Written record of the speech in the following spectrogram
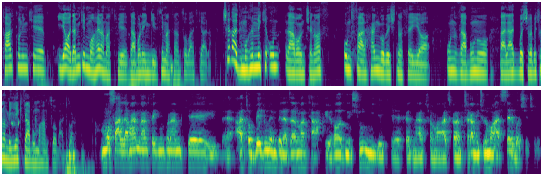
فرض کنیم که یه آدمی که ماهر هم از توی زبان انگلیسی مثلا صحبت کردن چقدر مهمه که اون روانشناس اون فرهنگ رو بشناسه یا اون زبون رو بلد باشه و بتونن به یک زبون با هم صحبت کنن؟ مسلما من فکر می‌کنم که حتی بدون به نظر من تحقیقات نشون میده که خدمت شما عرض کنم چقدر می‌تونه موثر باشه چنین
